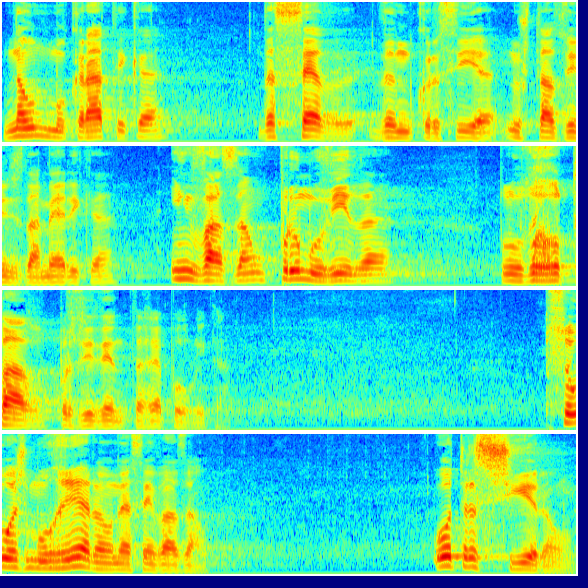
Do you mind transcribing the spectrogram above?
não democrática da sede da democracia nos Estados Unidos da América, invasão promovida pelo derrotado Presidente da República. Pessoas morreram nessa invasão, outras seguiram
